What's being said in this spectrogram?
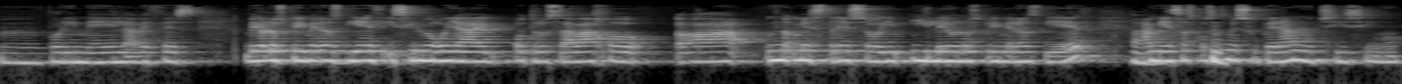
mm, por email, a veces veo los primeros 10 y si luego ya hay otros abajo, ah, no, me estreso y, y leo los primeros 10. A mí esas cosas me superan muchísimo.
